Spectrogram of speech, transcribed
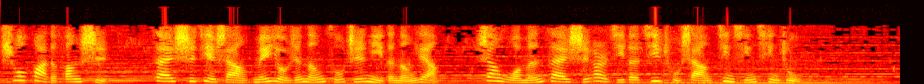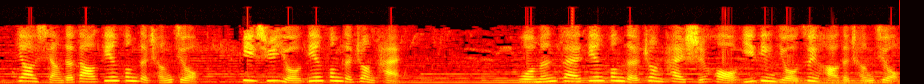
说话的方式。在世界上没有人能阻止你的能量，让我们在十二级的基础上进行庆祝。要想得到巅峰的成就，必须有巅峰的状态。我们在巅峰的状态时候，一定有最好的成就。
